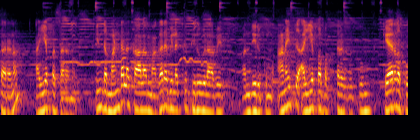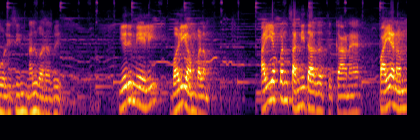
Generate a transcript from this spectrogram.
சரணம் ஐயப்ப சரணம். இந்த மண்டல கால மகர விளக்கு திருவிழாவில் வந்திருக்கும் அனைத்து ஐயப்ப பக்தர்களுக்கும் கேரள போலீஸின் நல்வரவு. எருமேலி வழி அம்பலம். ஐயப்பன் சன்னிதானத்திற்கான பயணம்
